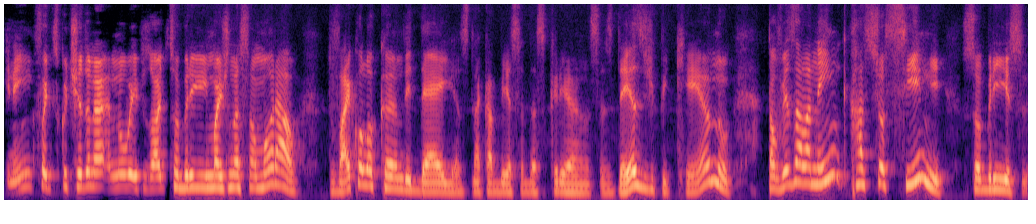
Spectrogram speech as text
que nem foi discutido na, no episódio sobre imaginação moral. Tu vai colocando ideias na cabeça das crianças desde pequeno, talvez ela nem raciocine sobre isso,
